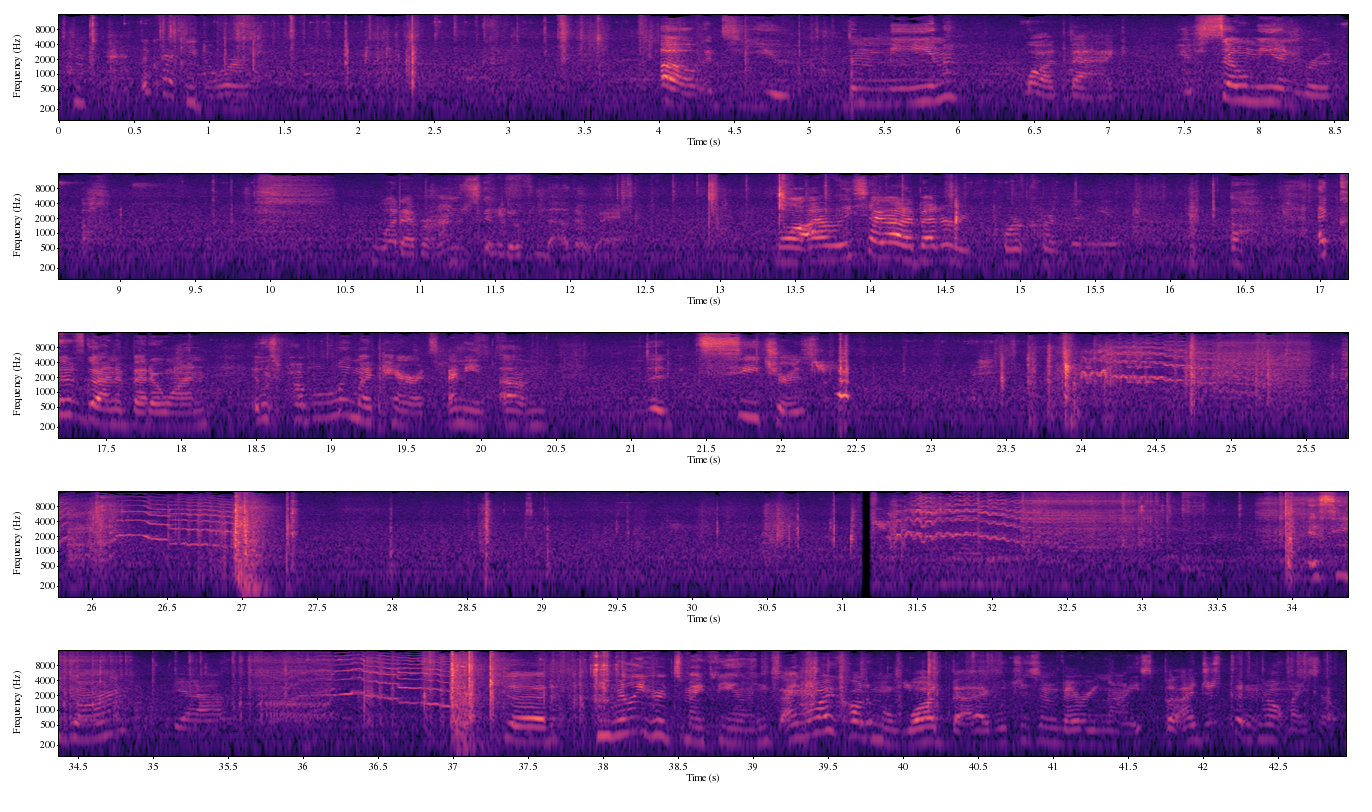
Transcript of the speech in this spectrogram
The cracky door. Oh, it's you. The mean wad bag. You're so mean and rude. Ugh. Whatever, I'm just gonna go from the other way. Well, at least I got a better report card than you. Ugh. I could have gotten a better one. It was probably my parents. I mean, um, the teachers. Is he gone? Yeah. Good. He really hurts my feelings. I know I called him a wad bag, which isn't very nice, but I just couldn't help myself.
